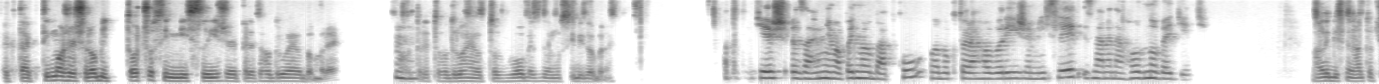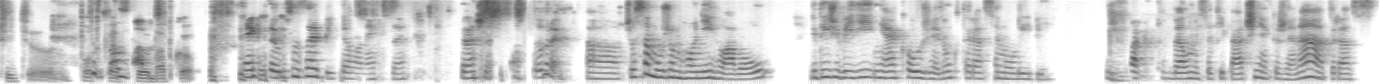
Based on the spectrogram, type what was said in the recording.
tak, tak ty môžeš robiť to, čo si myslíš, že je pre toho druhého dobré. Mm. Ale mhm. pre toho druhého to vôbec nemusí byť dobré. A to tiež zahrnem opäť moju babku, lebo ktorá hovorí, že myslieť znamená hovno vedieť. Mali by sme natočiť uh, podcast s babkou. Nechce, už som sa aj pýtala, nechce. Strašne. Dobre, čo sa mužom honí hlavou, když vidí nejakou ženu, ktorá sa mu líbi? Že fakt veľmi sa ti páči nejaká žena a teraz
